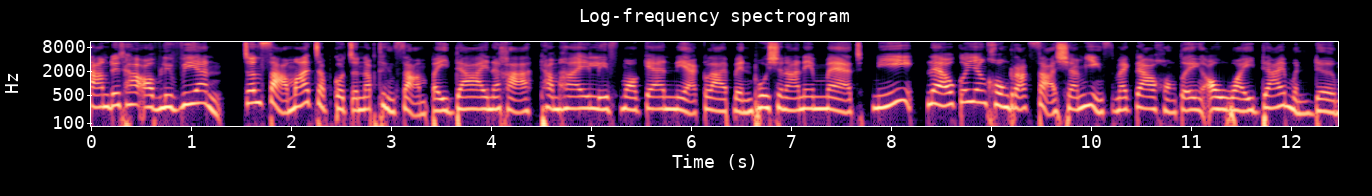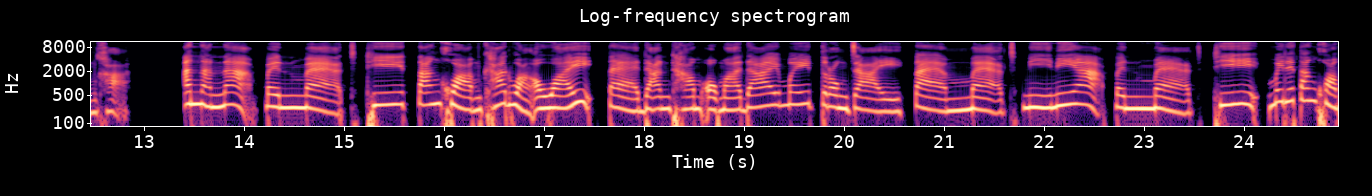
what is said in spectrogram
ตามด้วยท่าออฟลิเวียน จนสามารถจับกดจนนับถึง 3 ไปได้นะคะทำให้ลิฟมอร์แกนเนี่ยกลายเป็นผู้ชนะในแมตช์นี้ แล้วก็ยังคงรักษาแชมป์หญิง SmackDown ของตัวเองเอาไว้ได้เหมือนเดิมค่ะ อันนั้นน่ะเป็นแมตช์ที่ตั้งความคาดหวังเอาไว้ แต่ดันทำออกมาได้ไม่ตรงใจ แต่แมตช์นี้เนี่ยเป็นแมตช์ที่ไม่ได้ตั้งความ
